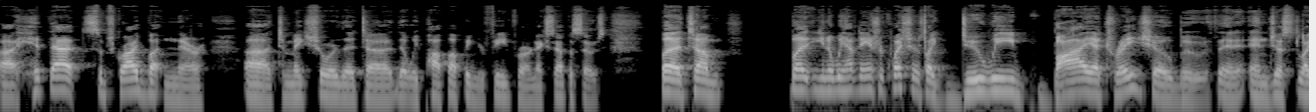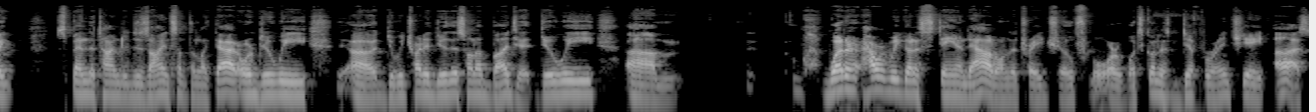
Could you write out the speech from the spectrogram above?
uh, hit that subscribe button there uh, to make sure that uh, that we pop up in your feed for our next episodes. But um, but you know we have to answer questions like do we buy a trade show booth and, and just like spend the time to design something like that or do we uh, do we try to do this on a budget do we um, what are, how are we going to stand out on the trade show floor? What's going to differentiate us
